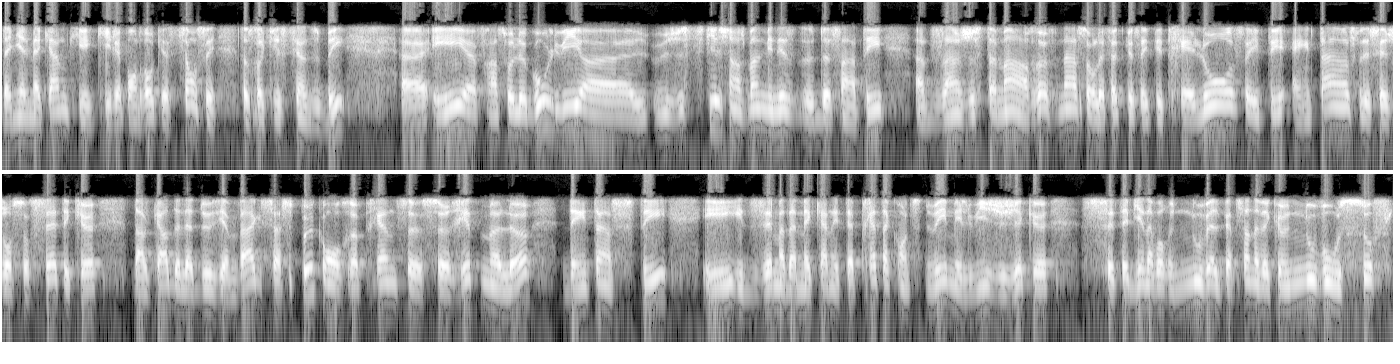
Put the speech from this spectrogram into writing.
Daniel McCann qui, qui, répondra aux questions, c'est ce sera Christian Dubé. et François Legault lui a justifié le changement de ministre de, santé en disant justement en revenant sur le fait que ça a été très lourd, ça a été intense le séjour sur sept et que dans le cadre de la deuxième vague, ça se peut qu'on reprenne ce, ce rythme-là d'intensité. Et il disait Madame McCann était prête à continuer, mais lui jugeait que c'était bien d'avoir une nouvelle personne avec un nouveau souffle,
